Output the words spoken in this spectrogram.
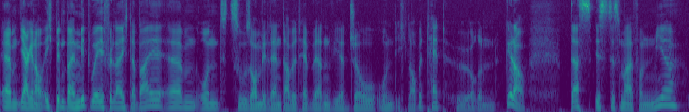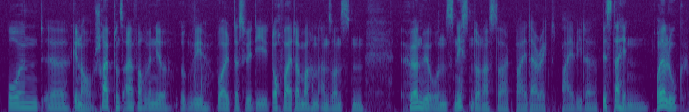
ähm, ja, genau. Ich bin bei Midway vielleicht dabei. Ähm, und zu Zombieland Double Tap werden wir Joe und ich glaube Ted hören. Genau. Das ist es mal von mir und äh, genau, schreibt uns einfach, wenn ihr irgendwie wollt, dass wir die doch weitermachen. Ansonsten hören wir uns nächsten Donnerstag bei Directed By wieder. Bis dahin, euer Luke.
